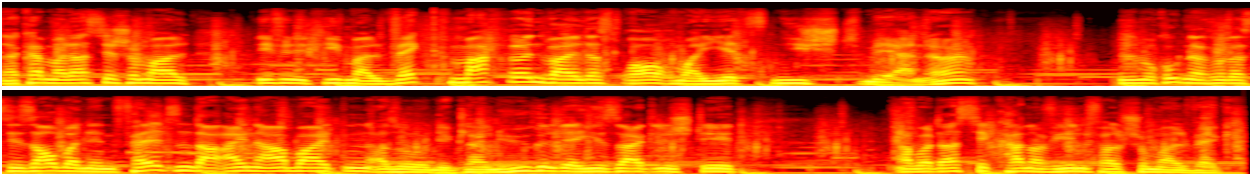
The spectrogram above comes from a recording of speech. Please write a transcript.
Da kann man das hier schon mal definitiv mal wegmachen, weil das brauchen wir jetzt nicht mehr, ne? Müssen wir gucken, dass wir das hier sauber in den Felsen da einarbeiten. Also den kleinen Hügel, der hier seitlich steht. Aber das hier kann auf jeden Fall schon mal weg.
